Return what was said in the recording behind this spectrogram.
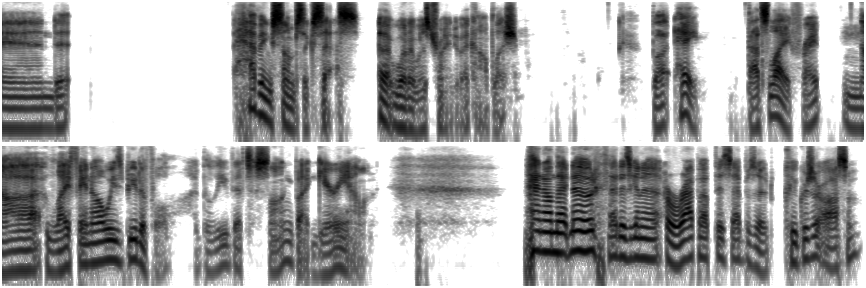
and having some success at what I was trying to accomplish. But hey, that's life, right? Not life ain't always beautiful. I believe that's a song by Gary Allan. And on that note, that is going to uh, wrap up this episode. Cougars are awesome.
